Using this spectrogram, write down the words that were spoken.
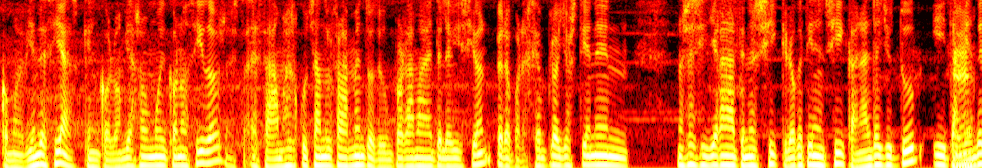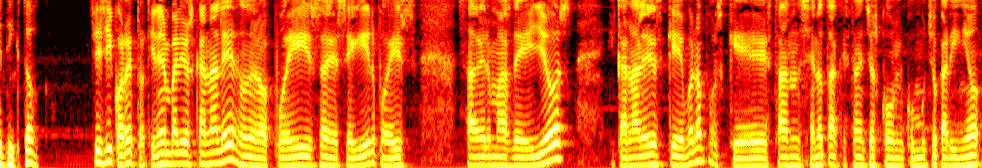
como bien decías, que en Colombia son muy conocidos. Est- estábamos escuchando el fragmento de un programa de televisión, pero por ejemplo, ellos tienen, no sé si llegan a tener, sí, creo que tienen sí, canal de YouTube y también Mm. de TikTok. Sí, sí, correcto. Tienen varios canales donde los podéis eh, seguir, podéis saber más de ellos. Y canales que, bueno, pues que están, se nota que están hechos con, con mucho cariño.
